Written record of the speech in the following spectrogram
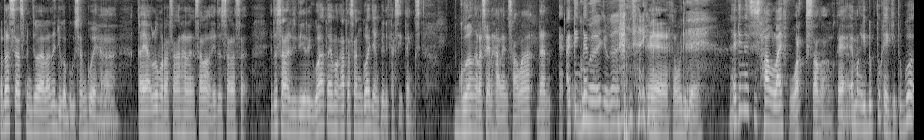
padahal sales penjualannya juga bagusan gue ha kayak lu merasakan hal yang sama itu salah sa- itu salah di diri gue atau emang atasan gue aja yang pilih kasih thanks gue ngerasain hal yang sama dan I think gue juga ngerasain Iya, kamu juga ya. I think that's just how life works, tau gak lo? Kayak emang hidup tuh kayak gitu. Gue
